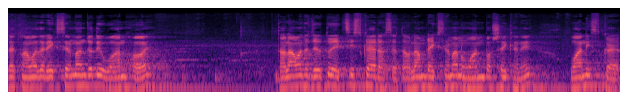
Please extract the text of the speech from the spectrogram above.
দেখো, আমাদের এক্সের মান যদি ওয়ান হয়, তাহলে আমাদের যেহেতু এক্স স্কোয়ার আছে, তাহলে আমরা এক্সের মান ওয়ান বসে এখানে। ওয়ান স্কোয়ার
